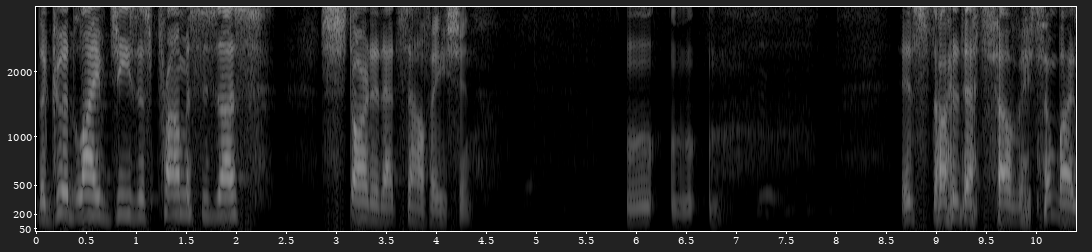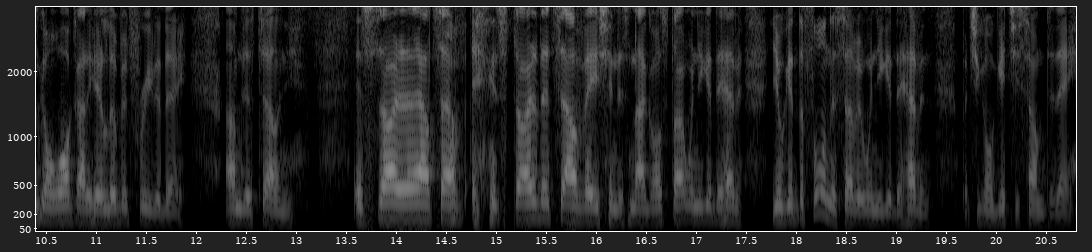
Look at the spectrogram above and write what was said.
The good life Jesus promises us started at salvation. Mm-mm-mm. It started at salvation. Somebody's going to walk out of here a little bit free today. I'm just telling you. It started out it started at salvation. It's not going to start when you get to heaven. You'll get the fullness of it when you get to heaven, but you're going to get you some today.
